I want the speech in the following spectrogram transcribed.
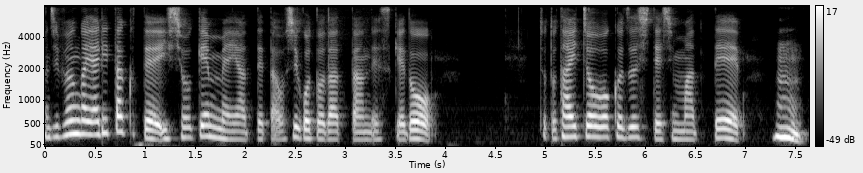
自分がやりたくて一生懸命やってたお仕事だったんですけど、ちょっと体調を崩してしまって、うん。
